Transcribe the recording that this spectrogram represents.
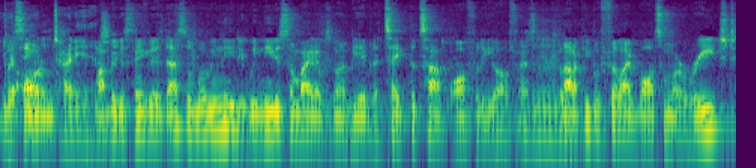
You got see, all them tight ends. My biggest thing is that's what we needed. We needed somebody that was going to be able to take the top off of the offense. Mm-hmm. A lot of people feel like Baltimore reached.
